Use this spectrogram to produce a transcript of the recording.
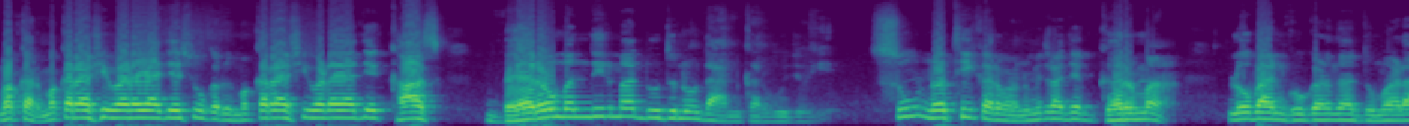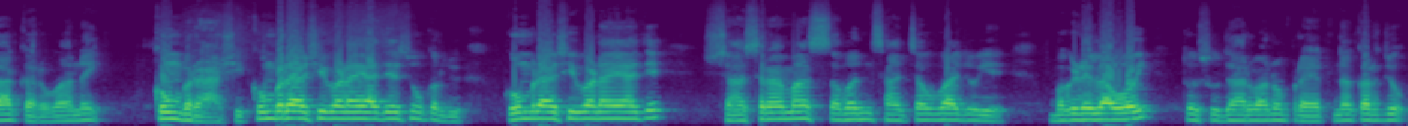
મકર. મકર રાશિવાળાએ આજે શું કરવું? મકર રાશિવાળાએ આજે ખાસ ભૈરવ મંદિરમાં દૂધનું દાન કરવું જોઈએ. શું નથી કરવાનું? મિત્રો, આજે ઘરમાં લોબાન ગુગળના ધુમાડા કરવા નહીં. કુંભ રાશિ. કુંભ રાશિવાળાએ આજે શું કરવું જોઈએ? કુંભ રાશિવાળાએ આજે સાસરામાં સંબંધ સાચવવા જોઈએ. બગડેલા હોય તો સુધારવાનો પ્રયત્ન કરજો.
